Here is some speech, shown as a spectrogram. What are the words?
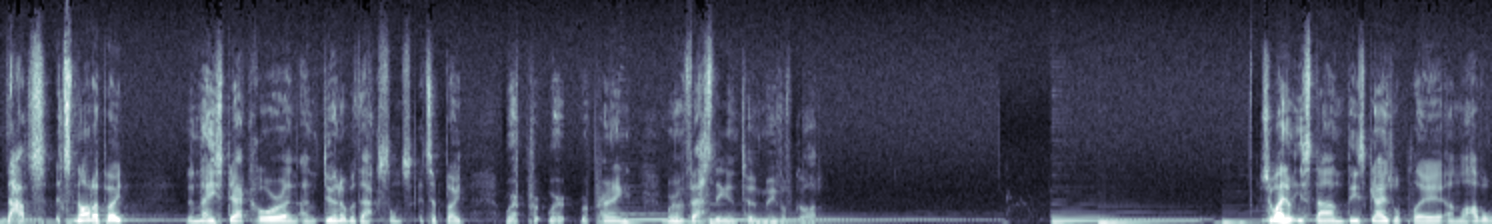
That's, it's not about the nice decor and, and doing it with excellence. It's about we're, we're, we're praying, we're investing into a move of God. So why don't you stand? These guys will play and they'll have a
